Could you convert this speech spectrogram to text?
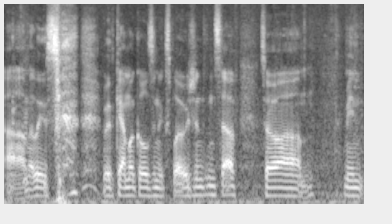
um, at least with chemicals and explosions and stuff. So, um, I mean,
